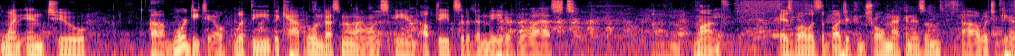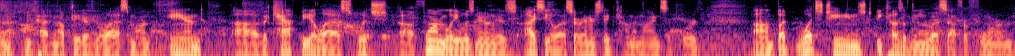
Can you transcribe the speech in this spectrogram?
went into uh, more detail with the the capital investment allowance and updates that have been made over the last um, month as well as the budget control mechanism, uh, which again, we've had an update over the last month, and uh, the CAF BLS, which uh, formerly was known as ICLS, or Interstate Common Line Support. Um, but what's changed because of the USF reform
